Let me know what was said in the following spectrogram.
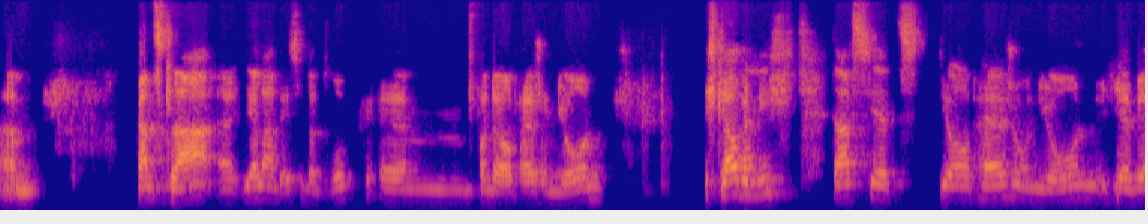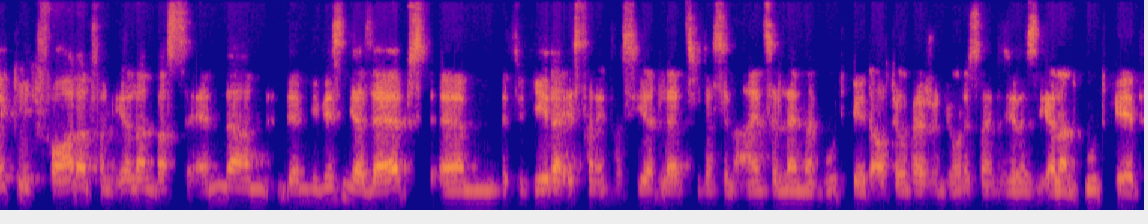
Ähm, ganz klar, äh, Irland ist unter Druck ähm, von der Europäischen Union. Ich glaube nicht, dass jetzt die Europäische Union hier wirklich fordert, von Irland was zu ändern, denn die wissen ja selbst, ähm, also jeder ist daran interessiert letztlich, dass es in einzelnen Ländern gut geht. Auch die Europäische Union ist daran interessiert, dass es Irland gut geht.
